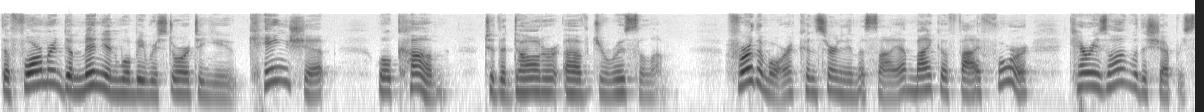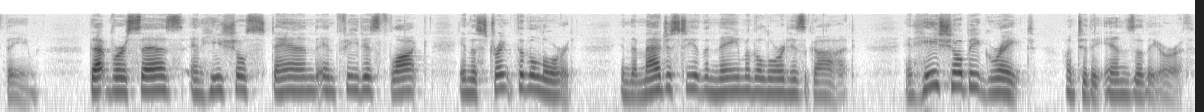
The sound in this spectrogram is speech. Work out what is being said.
the former dominion will be restored to you, kingship will come to the daughter of Jerusalem. Furthermore, concerning the Messiah, Micah 5 4 carries on with the shepherd's theme. That verse says, And he shall stand and feed his flock in the strength of the Lord, in the majesty of the name of the Lord his God, and he shall be great unto the ends of the earth.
